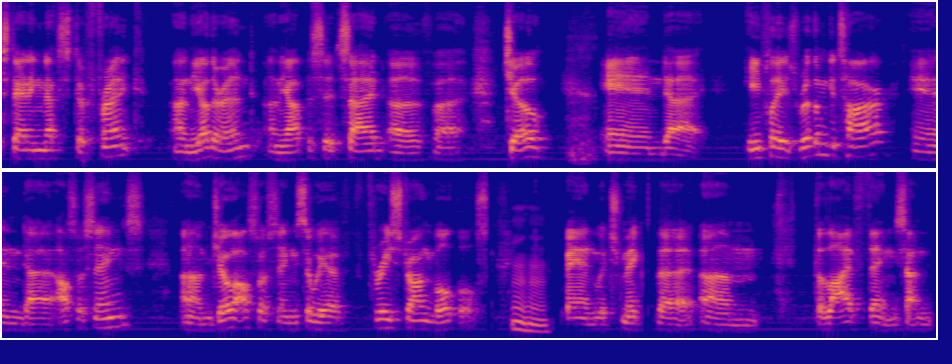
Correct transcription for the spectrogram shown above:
standing next to Frank on the other end, on the opposite side of uh, Joe, and uh, he plays rhythm guitar and uh, also sings. Um, Joe also sings, so we have three strong vocals mm-hmm. band, which makes the um, the live thing sound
